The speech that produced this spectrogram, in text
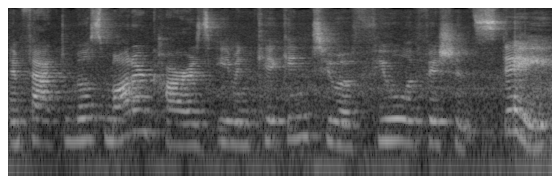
In fact, most modern cars even kick into a fuel efficient state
